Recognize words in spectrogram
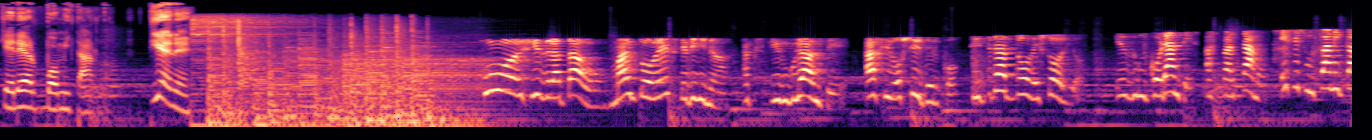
querer vomitarlo. Tiene Jugo deshidratado, maltodextrina, acidulante, ácido cítrico, citrato de sodio, edulcorante, aspartamo, S-sulfámica,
